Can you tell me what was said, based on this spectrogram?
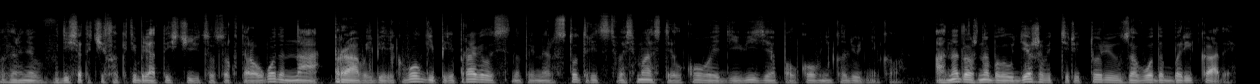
вернее, в 10-х числах октября 1942 года на правый берег Волги переправилась, например, 138-я стрелковая дивизия полковника Людникова она должна была удерживать территорию завода «Баррикады».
